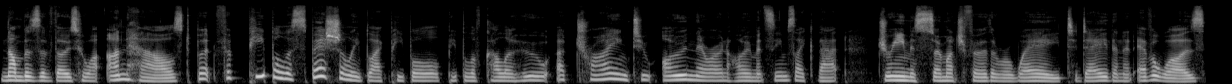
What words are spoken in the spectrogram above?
numbers of those who are unhoused, but for people, especially black people, people of color who are trying to own their own home, it seems like that dream is so much further away today than it ever was.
